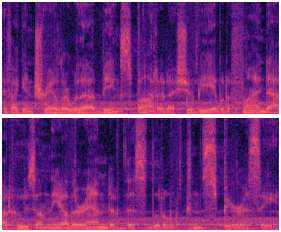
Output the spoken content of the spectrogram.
If I can trail her without being spotted, I should be able to find out who's on the other end of this little conspiracy.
